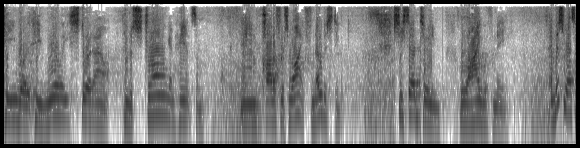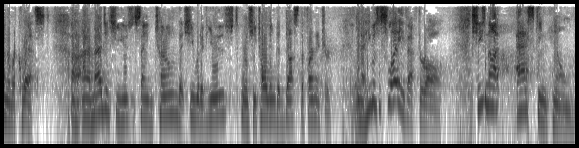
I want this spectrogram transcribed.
He was he really stood out. He was strong and handsome. And Potiphar's wife noticed him. She said to him, lie with me. And this wasn't a request. Uh, I imagine she used the same tone that she would have used when she told him to dust the furniture. You know, he was a slave after all. She's not asking him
